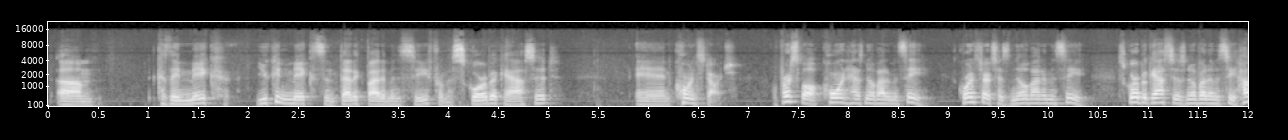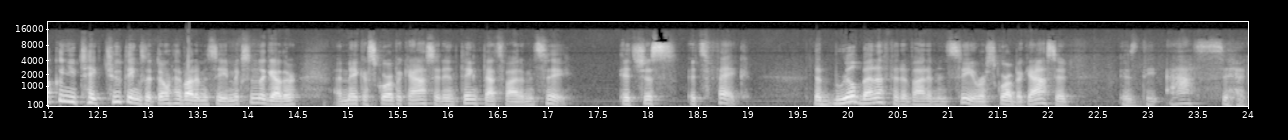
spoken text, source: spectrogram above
Because um, they make, you can make synthetic vitamin C from ascorbic acid and cornstarch. Well, first of all, corn has no vitamin C. Cornstarch has no vitamin C. Ascorbic acid has no vitamin C. How can you take two things that don't have vitamin C, mix them together, and make ascorbic acid and think that's vitamin C? It's just, it's fake. The real benefit of vitamin C or ascorbic acid is the acid.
